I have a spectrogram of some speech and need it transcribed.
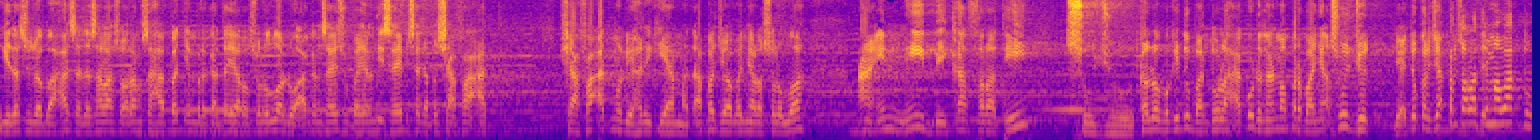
kita sudah bahas ada salah seorang sahabat yang berkata ya Rasulullah doakan saya supaya nanti saya bisa dapat syafaat. Syafaatmu di hari kiamat. Apa jawabannya Rasulullah? A'inni bikathrati sujud. Kalau begitu bantulah aku dengan memperbanyak sujud, yaitu kerjakan sholat lima waktu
